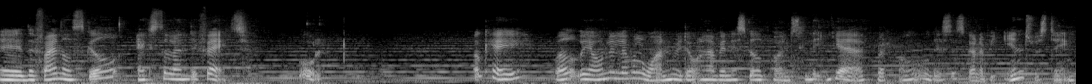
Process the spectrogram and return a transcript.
Uh, the final skill, excellent effect. Cool. Okay, well, we're only level 1, we don't have any skill points yet, but oh, this is gonna be interesting.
